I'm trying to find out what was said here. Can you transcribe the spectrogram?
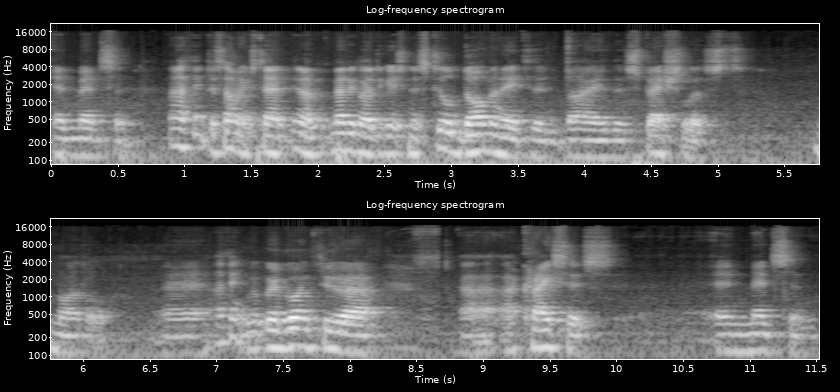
in medicine. And I think to some extent, you know, medical education is still dominated by the specialist model. Uh, I think we're going through a, a, a crisis in medicine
